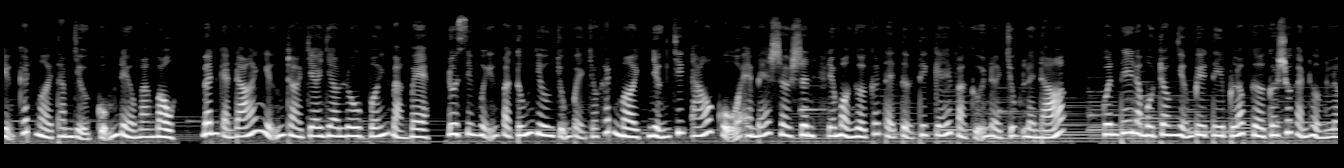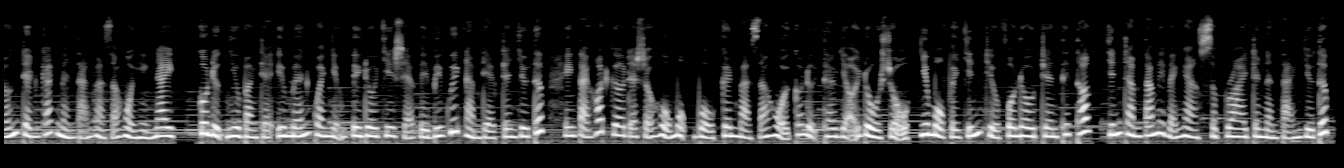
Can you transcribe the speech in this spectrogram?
những khách mời tham dự cũng đều mang bầu. Bên cạnh đó, những trò chơi giao lưu với bạn bè, Lucy Nguyễn và Tuấn Dương chuẩn bị cho khách mời những chiếc áo của em bé sơ sinh để mọi người có thể tự thiết kế và gửi lời chúc lên đó. Quỳnh Thi là một trong những beauty blogger có sức ảnh hưởng lớn trên các nền tảng mạng xã hội hiện nay. Cô được nhiều bạn trẻ yêu mến qua những video chia sẻ về bí quyết làm đẹp trên YouTube. Hiện tại Hot Girl đã sở hữu một bộ kênh mạng xã hội có lượt theo dõi đồ sộ như 1,9 triệu follow trên TikTok, 987.000 subscribe trên nền tảng YouTube.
